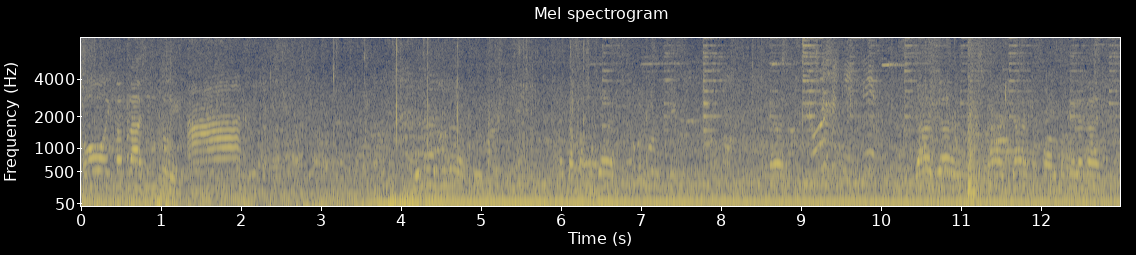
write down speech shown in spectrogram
Oo, ipa-flashing to eh. Ah. Doon na, doon na. Ay, tapak dyan. Yan. Dyan, dyan. Dyan, dyan. Huwag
